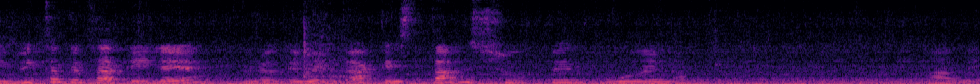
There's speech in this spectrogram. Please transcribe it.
¿Habéis visto qué fácil es? Pero de verdad que está súper bueno. A ver.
